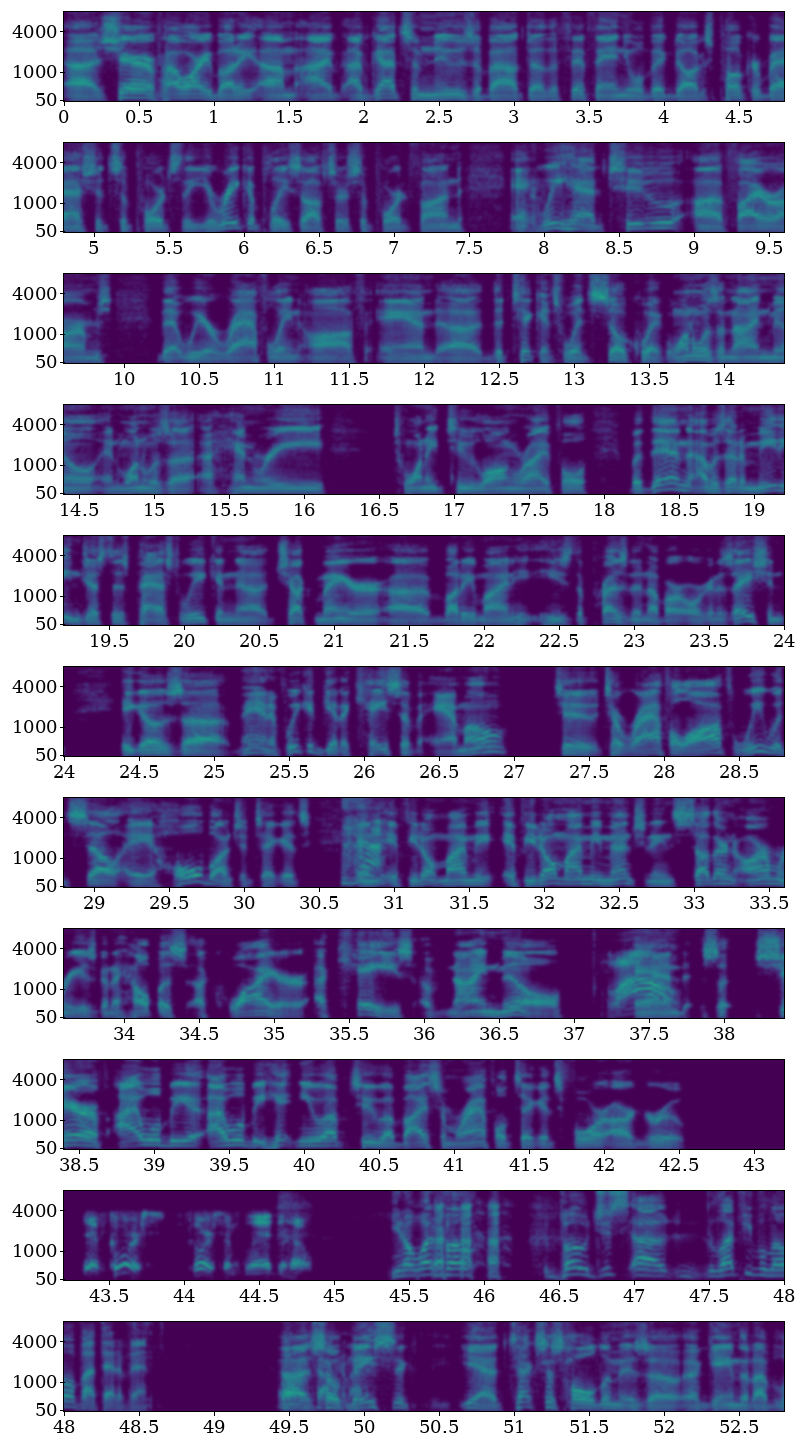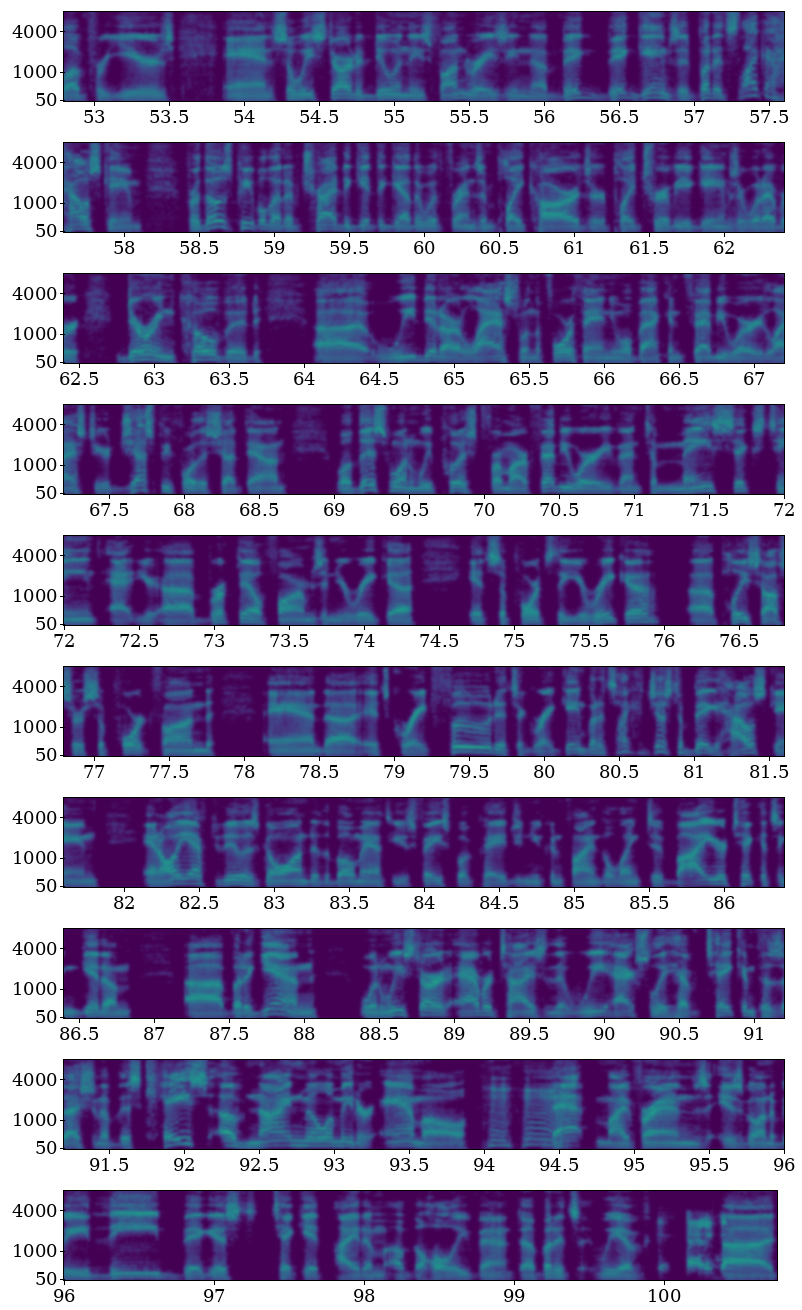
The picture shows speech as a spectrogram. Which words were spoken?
Uh, Sheriff, how are you, buddy? Um, I've, I've got some news about uh, the fifth annual Big Dogs Poker Bash. It supports the Eureka Police Officer Support Fund, and we had two uh, firearms that we are raffling off, and uh, the tickets went so quick. One was a nine mil, and one was a, a Henry 22 long rifle. But then I was at a meeting just this past week, and uh, Chuck Mayer, uh, buddy of mine, he, he's the president of our organization. He goes, uh, "Man, if we could get a case of ammo." To, to raffle off, we would sell a whole bunch of tickets. And if you don't mind me, if you don't mind me mentioning, Southern Armory is going to help us acquire a case of nine mil. wow. And so, Sheriff, I will be I will be hitting you up to uh, buy some raffle tickets for our group. Yeah, Of course, of course, I'm glad to help. you know what, Bo? Bo, just uh, let people know about that event. Uh, so basic, yeah, Texas Hold'em is a, a, game that I've loved for years, and so we started doing these fundraising uh, big big games. But it's like a house game for those people that have tried to get together with friends and play cards or play trivia games or whatever during COVID. Uh, we did our last one, the fourth annual, back in February last year, just before the shutdown. Well, this one we pushed from our February event to May 16th at uh, Brookdale Farms in Eureka. It supports the Eureka uh, Police Officer Support Fund, and uh, it's great food. It's a great game, but it's like just a big house game. And all you have to do is go on to the Bo Matthews Facebook page, and you can find the link to buy your tickets and get them. Uh, but again, when we start advertising that we actually have taken possession of this case of nine millimeter ammo, that, my friends, is going to be the biggest ticket item of the whole event. Uh, but it's we have uh,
